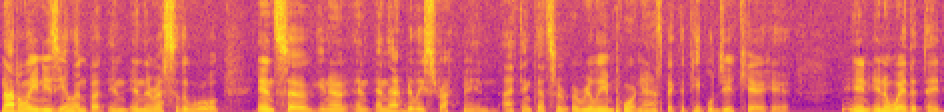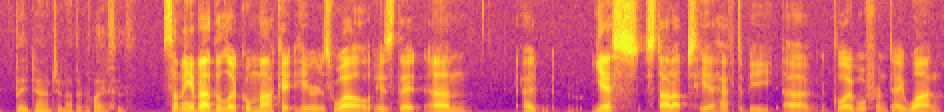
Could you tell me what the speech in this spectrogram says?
not only in New Zealand, but in, in the rest of the world. And so, you know, and, and that really struck me. And I think that's a, a really important aspect that people do care here in, in a way that they, they don't in other places. Something about the local market here as well is that, um, uh, yes, startups here have to be um, global from day one,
